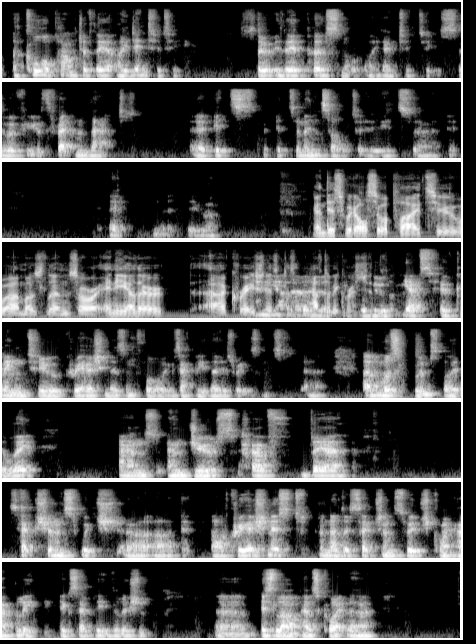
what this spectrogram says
a core part of their identity. So their personal identity. So if you threaten that, it's it's an insult. It's uh, it, it, and this would also apply to uh, Muslims or any other uh, creationists. Doesn't have to be Christian. Who, yes, who cling to creationism for exactly those reasons. Uh, and Muslims, by the way, and and Jews have their sections which uh, are, are, creationist, and other sections which quite happily accept the evolution. Uh, Islam has quite a,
